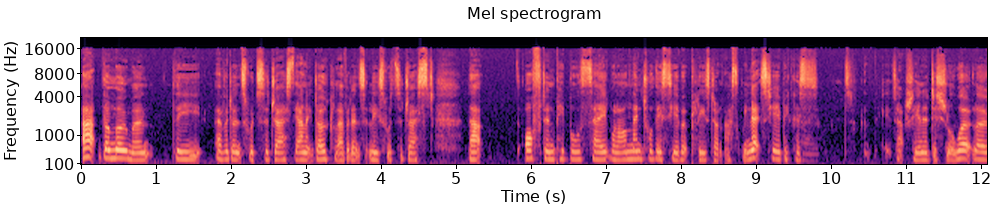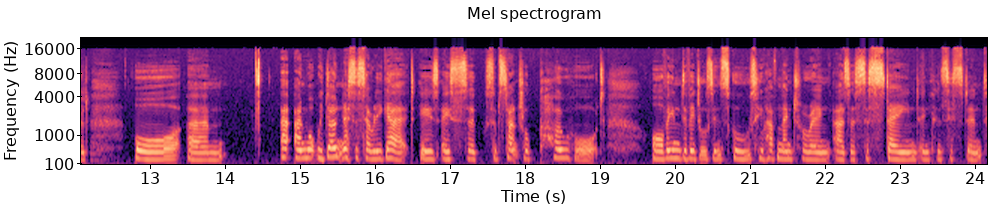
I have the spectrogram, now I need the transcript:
at the moment, the evidence would suggest, the anecdotal evidence at least would suggest that often people say, well, I'll mentor this year, but please don't ask me next year because it's, it's actually an additional workload. Or, um, and what we don't necessarily get is a su- substantial cohort of individuals in schools who have mentoring as a sustained and consistent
